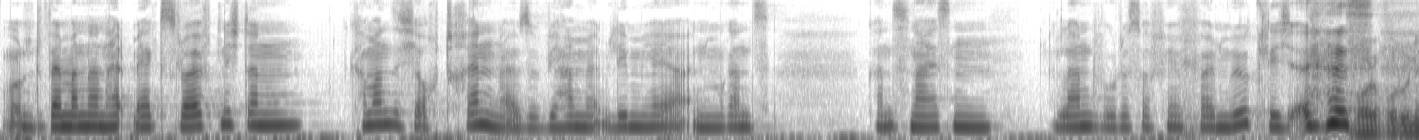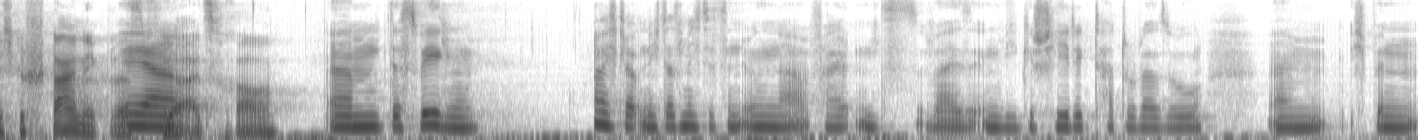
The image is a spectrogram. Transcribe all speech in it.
und wenn man dann halt merkt, es läuft nicht, dann kann man sich auch trennen. Also wir haben, leben hier ja in einem ganz, ganz niceen Land, wo das auf jeden Fall möglich ist. Wo, wo du nicht gesteinigt wirst Ja. für als Frau. Ähm, deswegen. Aber ich glaube nicht, dass mich das in irgendeiner Verhaltensweise irgendwie geschädigt hat oder so. Ähm, ich bin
